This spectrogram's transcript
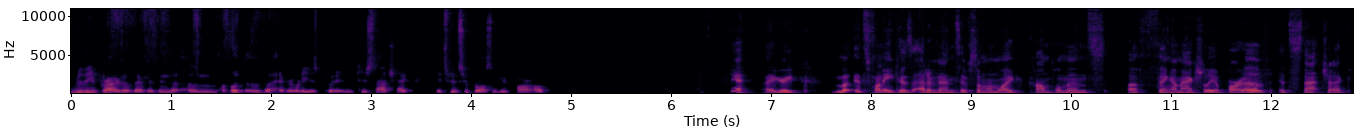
really proud of everything that um about that everybody has put into StatCheck. It's been super awesome to be part of. yeah, I agree. It's funny because at events, if someone like compliments a thing I'm actually a part of, it's stat check.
